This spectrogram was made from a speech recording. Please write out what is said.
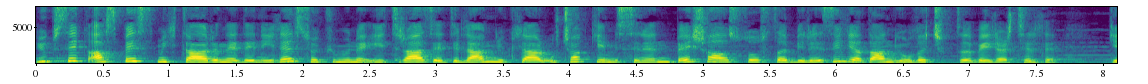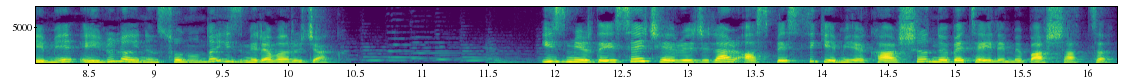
Yüksek asbest miktarı nedeniyle sökümüne itiraz edilen nükleer uçak gemisinin 5 Ağustos'ta Brezilya'dan yola çıktığı belirtildi. Gemi Eylül ayının sonunda İzmir'e varacak. İzmir'de ise çevreciler asbestli gemiye karşı nöbet eylemi başlattı.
